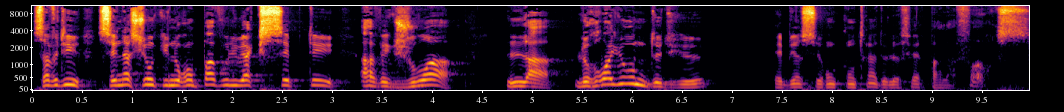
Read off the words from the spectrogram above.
Ça veut dire, ces nations qui n'auront pas voulu accepter avec joie la, le royaume de Dieu, eh bien, seront contraints de le faire par la force.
